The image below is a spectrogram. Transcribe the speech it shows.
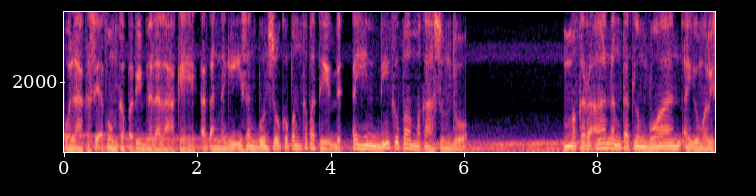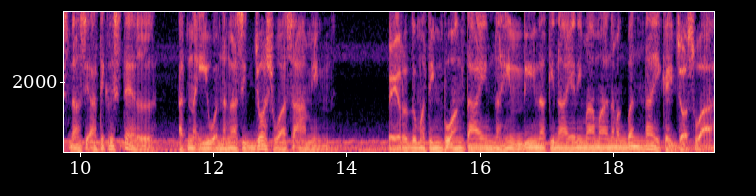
Wala kasi akong kapatid na lalaki at ang nag-iisang bunso ko pang kapatid ay hindi ko pa makasundo. Makaraan ang tatlong buwan ay umalis na si Ate Cristel at naiwan na nga si Joshua sa amin. Pero dumating po ang time na hindi na kinaya ni Mama na magbantay kay Joshua.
